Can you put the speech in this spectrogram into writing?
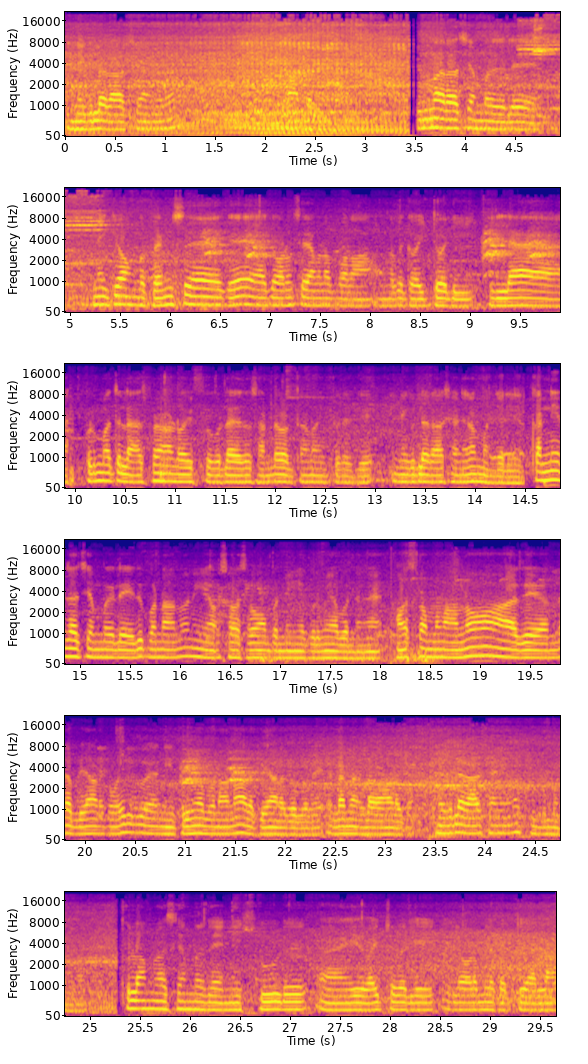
இன்னைக்குள்ள ராசியானதும் சிம்ம ராசி அம்மாவில் இன்னைக்கு உங்கள் ஃப்ரெண்ட்ஸுக்கு அது உடம்பு சரியாமல் போகலாம் உங்களுக்கு வயிற்று வலி இல்லை குடும்பத்தில் ஹஸ்பண்ட் அண்ட் ஒய்ஃப் கூட ஏதோ சண்டை வளர்த்தான இருக்கிறது இன்னைக்குள்ள ராசியானதும் மஞ்சள் கன்னி ராசி அம்மாவில் எது பண்ணாலும் நீங்கள் அவசர அவசரமாக பண்ணீங்க பொறுமையாக பண்ணுங்க அவசரம் பண்ணாலும் அது வந்து அப்படியே நடக்கும் நீங்கள் பொறுமையாக பண்ணாலும் அது அப்படியே நடக்க போகிறேன் எல்லாமே நல்லா நடக்கும் இன்னைக்குள்ள ராசியானதும் சுத்தம் துலாம் ராசி அம்மாவில் நீ சூடு வயிற்று வலி இல்லை உடம்புல கட்டி எல்லாம்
